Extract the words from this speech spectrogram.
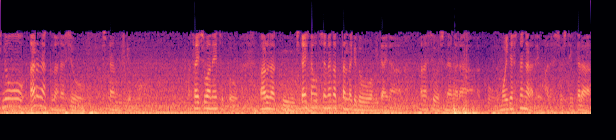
昨日アルナックの話をしたんですけども最初はねちょっとアルナック期待したことじゃなかったんだけどみたいな話をしながらこう思い出しながらねお話をしていたら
